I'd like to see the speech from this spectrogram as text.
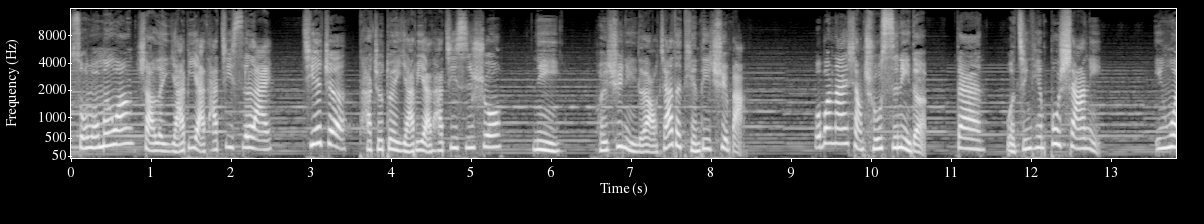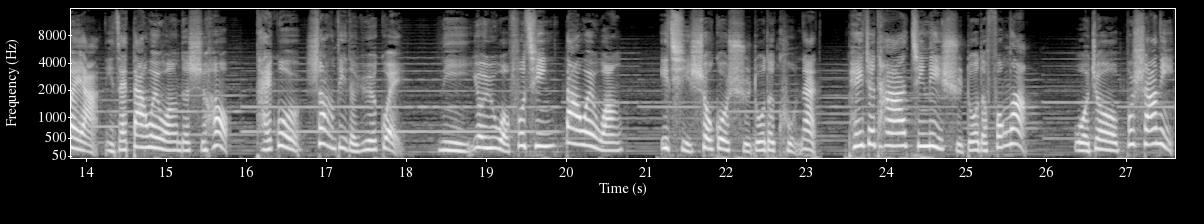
所罗门王找了亚比亚他祭司来，接着他就对亚比亚他祭司说：“你回去你老家的田地去吧。我本来想处死你的，但我今天不杀你，因为啊，你在大卫王的时候。”抬过上帝的约柜，你又与我父亲大卫王一起受过许多的苦难，陪着他经历许多的风浪，我就不杀你，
